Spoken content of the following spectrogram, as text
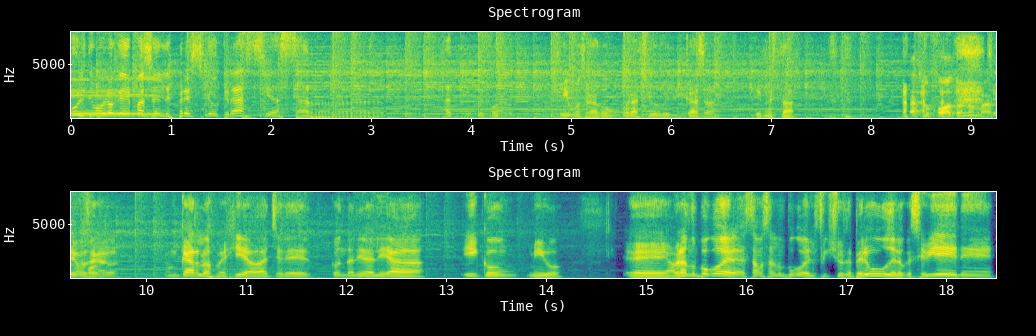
Último bloque de Pase del Desprecio, gracias a... Seguimos acá con Horacio Casa, que no está. A su foto nomás. Seguimos acá con Carlos Mejía Bachelet, con Daniel Aliaga y conmigo. Eh, hablando un poco de, estamos hablando un poco del fixture de Perú, de lo que se viene,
